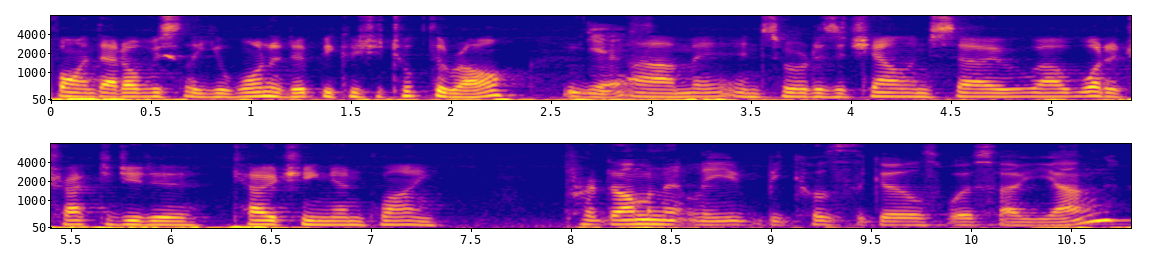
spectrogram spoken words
find that? Obviously, you wanted it because you took the role Yes. um, and, and saw it as a challenge. So uh, what attracted you to coaching and playing? predominantly because the girls were so young,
